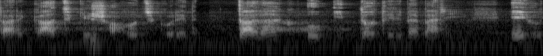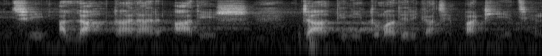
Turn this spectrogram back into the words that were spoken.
তার কাজকে সহজ করে দেন। তালাক ও ইদ্যতের ব্যাপারে এ হচ্ছে আল্লাহ তাআলার আদেশ, যা তিনি তোমাদের কাছে পাঠিয়েছেন।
